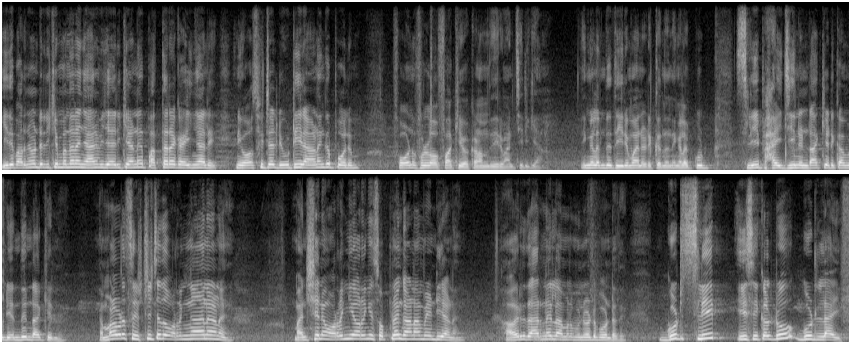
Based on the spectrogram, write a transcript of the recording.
ഇത് പറഞ്ഞുകൊണ്ടിരിക്കുമ്പോൾ തന്നെ ഞാൻ വിചാരിക്കുകയാണ് പത്തര കഴിഞ്ഞാൽ ഇനി ഹോസ്പിറ്റൽ ഡ്യൂട്ടിയിലാണെങ്കിൽ പോലും ഫോൺ ഫുൾ ഓഫാക്കി വെക്കണം എന്ന് തീരുമാനിച്ചിരിക്കുകയാണ്. നിങ്ങൾ എന്ത് തീരുമാനം എടുക്കുന്നത് നിങ്ങളെ ഗുഡ് സ്ലീപ്പ് ഹൈജീൻ ഉണ്ടാക്കിയെടുക്കാൻ വേണ്ടി എന്ത് ഉണ്ടാക്കിയിരുന്നു നമ്മളവിടെ സൃഷ്ടിച്ചത് ഉറങ്ങാനാണ്. മനുഷ്യനെ ഉറങ്ങി ഉറങ്ങി സ്വപ്നം കാണാൻ വേണ്ടിയാണ്. ആ ഒരു ധാരണയിൽ നമ്മൾ മുന്നോട്ട് പോകേണ്ടത്. Good sleep is equal to good life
